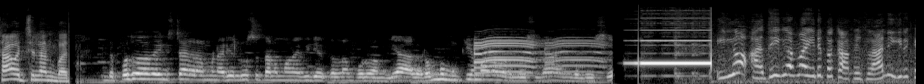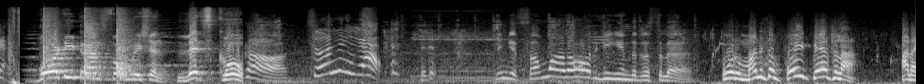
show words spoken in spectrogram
சா வச்சிடலான்னு பார்த்து இந்த பொதுவாகவே இன்ஸ்டாகிராம் நிறைய லூசுத்தனமான வீடியோக்கள்லாம் போடுவாங்க இல்லையா? அதில் ரொம்ப முக்கியமான ஒரு லூசு தான் இந்த லூசு. இன்னும் அதிகமா இடுப்ப காமிக்கலாம்னு இருக்கேன். பாடி டிரான்ஸ்ஃபார்மேஷன் லெட்ஸ் கோ சொல்லுங்க. நீங்க சமாளமா இருக்கீங்க இந்த ட்ரெஸ்ல ஒரு மனுஷன் போய் பேசலாம். ஆனா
